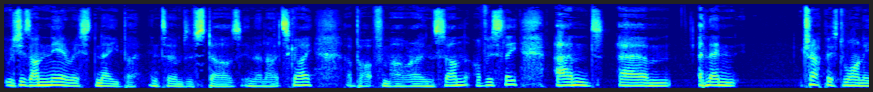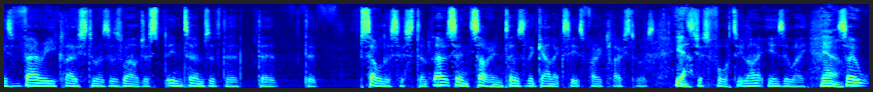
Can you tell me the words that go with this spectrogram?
which is our nearest neighbour in terms of stars in the night sky, apart from our own sun, obviously, and um, and then Trappist One is very close to us as well, just in terms of the the, the solar system. No, in, sorry, in terms of the galaxy, it's very close to us. Yeah. It's just 40 light years away. Yeah. So,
